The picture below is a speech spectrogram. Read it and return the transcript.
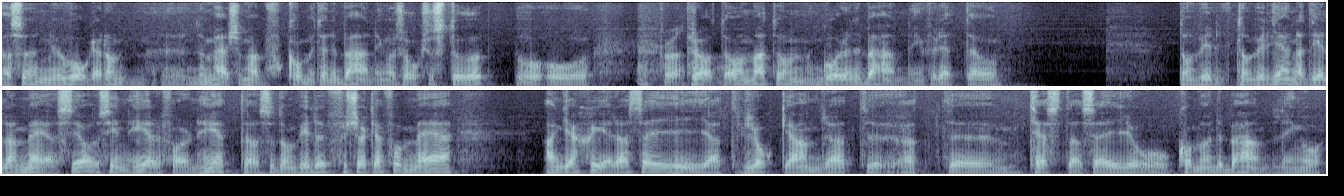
alltså, nu vågar de, de här som har kommit under behandling och så också stå upp och, och, prata. prata om att de går under behandling för detta. Och de, vill, de vill gärna dela med sig av sin erfarenhet. Alltså, de vill försöka få med engagera sig i att locka andra att, att uh, testa sig och komma under behandling och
